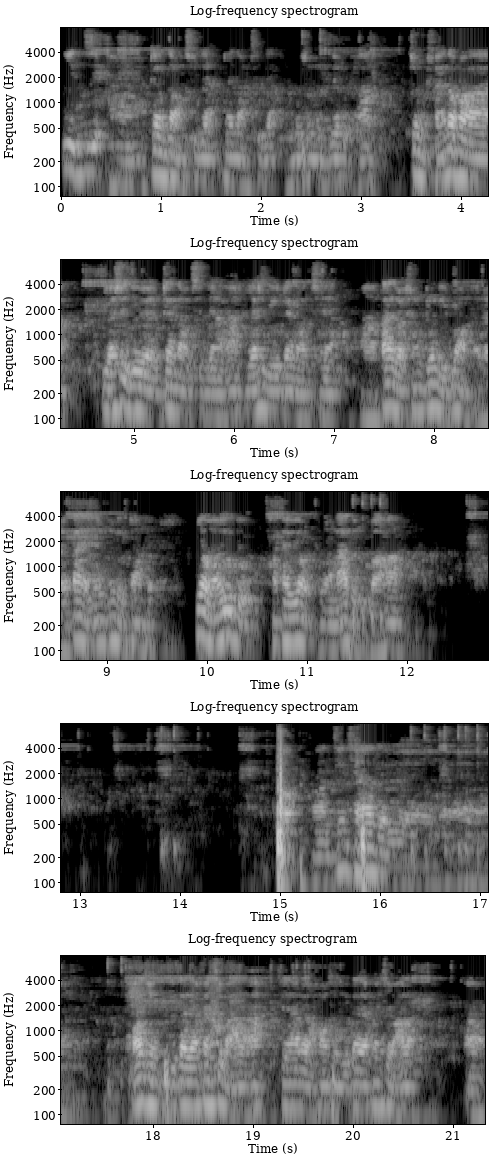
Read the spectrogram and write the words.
EG 啊，震荡区间，震荡区间，没什么机会啊。正纯的话也是一个震荡区间啊，也是一个震荡区间啊，大小型整理状态，大小型整理状态，要往右走，刚才要往哪走吧啊？好啊，今天这个行情给大家分析完了啊，今天这个行情给大家分析完了啊，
